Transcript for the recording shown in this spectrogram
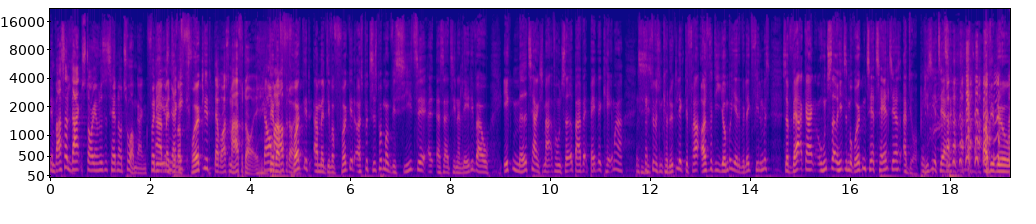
den var så lang story, jeg var nødt til at tage den over to omgange. Fordi Ja, sådan, men jeg det var ikke, frygteligt. Der var også meget for døje. der var det meget var frygteligt, ja, men det var frygteligt. Også på et tidspunkt må vi sige til, at- altså Athena Lady var jo ikke med til arrangementet, for hun sad jo bare bag- ved kamera. Til sidst var vi sådan, kan du ikke lægge det fra? Også fordi Jumbo Jette ville ikke filmes. Så hver gang, hun sad jo hele tiden med ryggen til at tale til os. Ej, det var pisseirriterende. og vi blev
